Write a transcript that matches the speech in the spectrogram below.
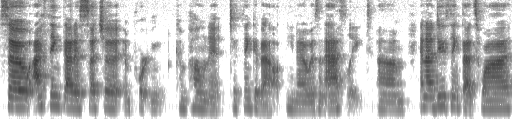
So i think that is such an important component to think about you know as an athlete um, and i do think that's why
